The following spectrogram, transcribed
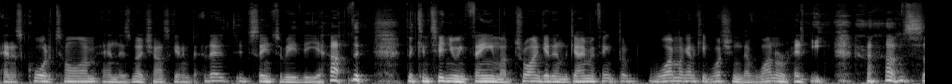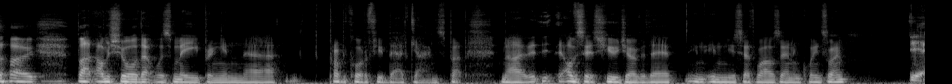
and it's quarter time, and there's no chance of getting back, it seems to be the, uh, the the continuing theme. I'd try and get in the game and think, but why am I going to keep watching? They've won already. um, so, but I'm sure that was me bringing. Uh, Probably caught a few bad games, but no, obviously it's huge over there in, in New South Wales and in Queensland. Yeah,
